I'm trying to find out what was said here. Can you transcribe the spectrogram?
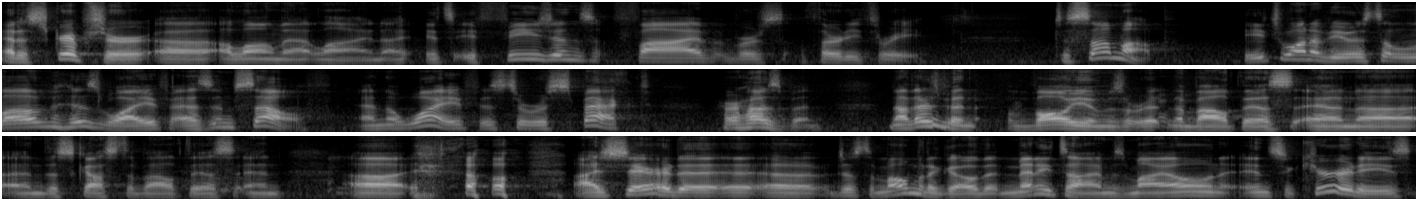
at a scripture uh, along that line. Uh, it's Ephesians 5, verse 33. To sum up, each one of you is to love his wife as himself, and the wife is to respect her husband. Now, there's been volumes written about this and, uh, and discussed about this. And uh, I shared uh, uh, just a moment ago that many times my own insecurities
